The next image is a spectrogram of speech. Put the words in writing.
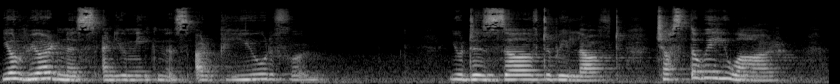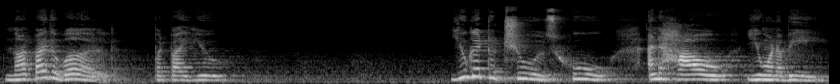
Your weirdness and uniqueness are beautiful. You deserve to be loved just the way you are, not by the world, but by you. You get to choose who and how you want to be.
